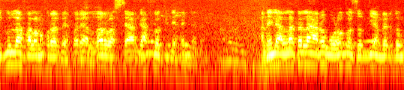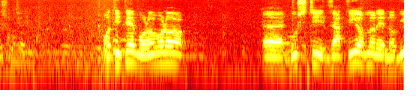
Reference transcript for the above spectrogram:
এগুলা পালন করার ব্যাপারে আল্লাহর বাস্তে আর গাফলতি দেখাই না। আনাইলে আল্লাহ তালা আরও বড় গজব দিয়ে আমরা ধ্বংস করি অতীতে বড় বড় গোষ্ঠী, জাতি অগলরে নবী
